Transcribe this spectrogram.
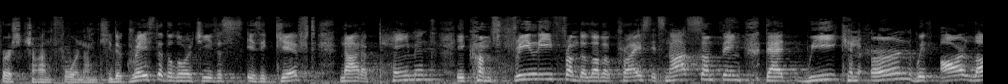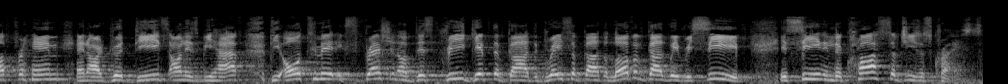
1 John 4 19. The grace of the Lord Jesus is a gift, not a payment. It comes freely from the love of Christ. It's not something that we can earn with our love for him and our good deeds on his behalf. The ultimate expression of this free gift of God, the grace of God, the love of God we've received, is seen in the cross of Jesus Christ.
